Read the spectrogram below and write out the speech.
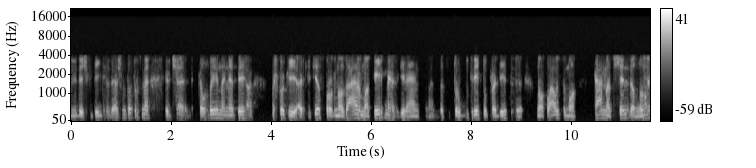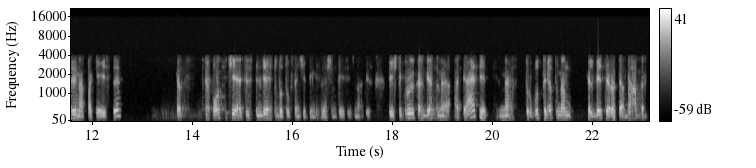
20-50, ta prasme. Ir čia kalba eina ne apie kažkokį ateities prognozavimą, kaip mes gyvensime, bet turbūt reiktų pradėti nuo klausimo, ką mes šiandien norime pakeisti, kad tie pokyčiai atsispindėtų 2050 metais. Tai iš tikrųjų kalbėtume apie ateitį, mes turbūt turėtumėm kalbėti ir apie dabartį.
